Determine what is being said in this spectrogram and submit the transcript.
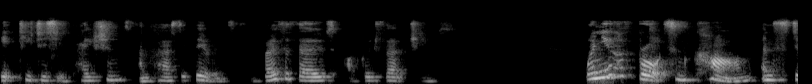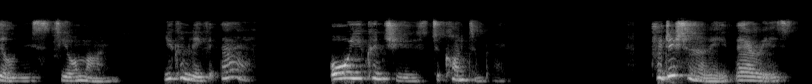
It teaches you patience and perseverance. Both of those are good virtues. When you have brought some calm and stillness to your mind, you can leave it there, or you can choose to contemplate. Traditionally, there is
